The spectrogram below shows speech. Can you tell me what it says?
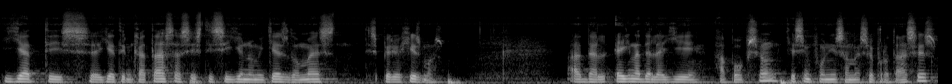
για, τις, για την κατάσταση στις υγειονομικές δομές της περιοχής μας. Έγινε ανταλλαγή απόψεων και συμφωνήσαμε σε προτάσεις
